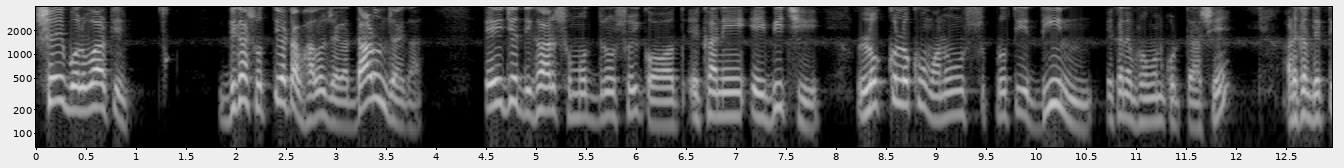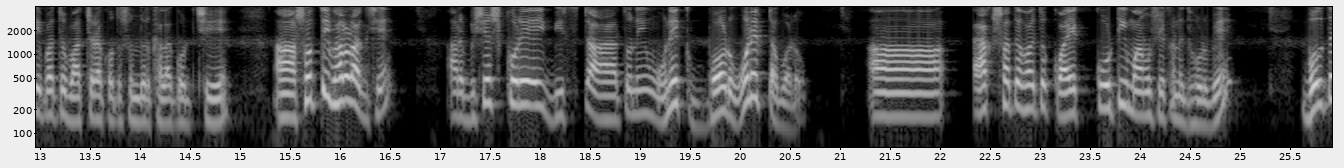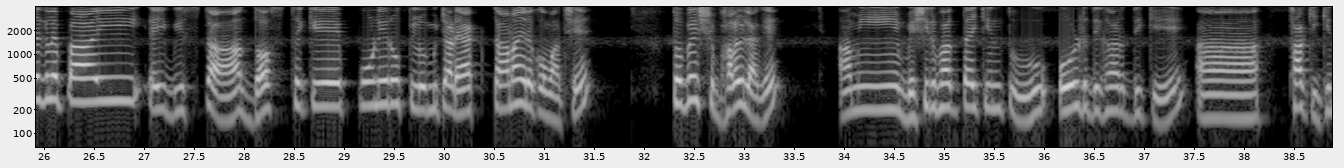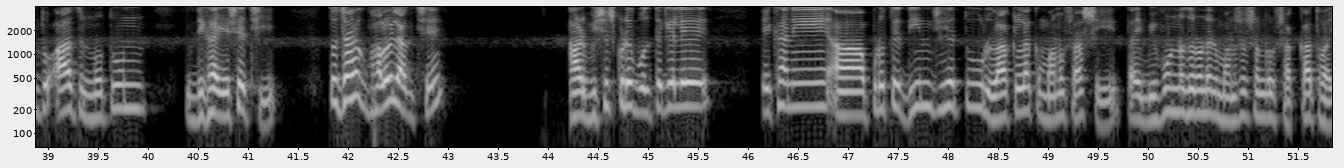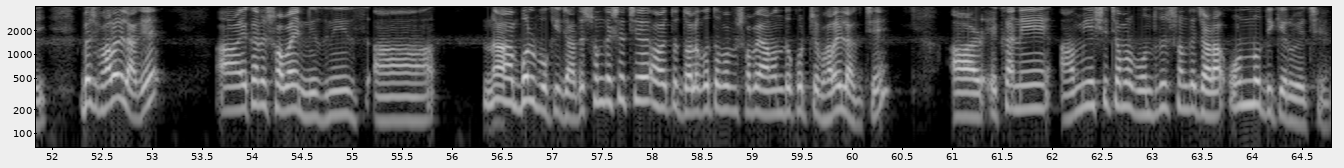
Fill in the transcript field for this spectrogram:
সেই বলব আর কি, দীঘা সত্যি একটা ভালো জায়গা, দারুণ জায়গা। এই যে দীঘার সমুদ্র সৈকত, এখানে এই বিচে, লক্ষ লক্ষ মানুষ প্রতিদিন এখানে ভ্রমণ করতে আসে। আর এখানে দেখতেই পাচ্ছ বাচ্চারা কত সুন্দর খেলা করছে। সত্যিই ভালো লাগছে। আর বিশেষ করে এই এত নেই অনেক বড়, অনেকটা বড়। একসাথে হয়তো কয়েক কোটি মানুষ এখানে ধরবে। বলতে গেলে প্রায় এই বীজটা দশ থেকে পনেরো কিলোমিটার এক টানা এরকম আছে। তো বেশ ভালোই লাগে। আমি বেশিরভাগটাই কিন্তু ওল্ড দীঘার দিকে থাকি। কিন্তু আজ নতুন দীঘায় এসেছি। তো যাই হোক, ভালোই লাগছে। আর বিশেষ করে বলতে গেলে এখানে প্রতিদিন যেহেতু লাখ লাখ মানুষ আসে, তাই বিভিন্ন ধরনের মানুষের সঙ্গেও সাক্ষাৎ হয়। বেশ ভালোই লাগে। এখানে সবাই নিজ নিজ না বলব কি, যাদের সঙ্গে এসেছে হয়তো দলগতভাবে সবাই আনন্দ করছে, ভালোই লাগছে। আর এখানে আমি এসেছি আমার বন্ধুদের সঙ্গে যারা অন্য দিকে রয়েছে।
